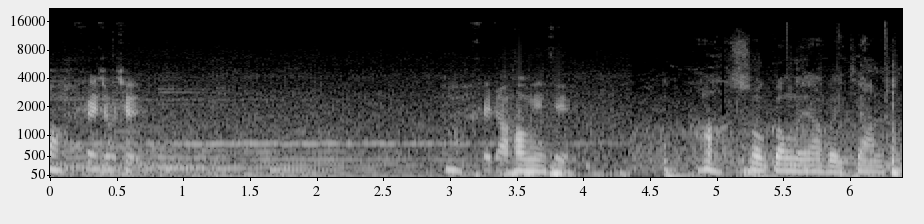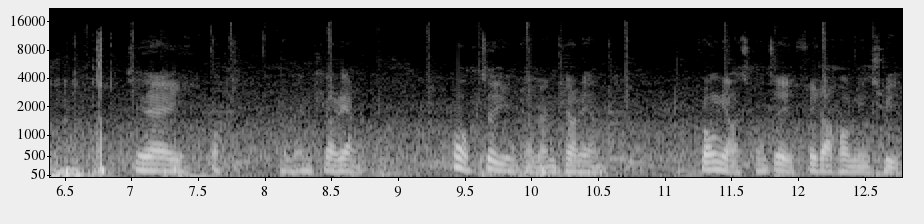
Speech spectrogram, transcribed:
哦，飞出去，哦，飞到后面去。好，收工了，要回家了。现在哦，还蛮漂亮。哦，这云还蛮漂亮的。公鸟从这里飞到后面去了。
